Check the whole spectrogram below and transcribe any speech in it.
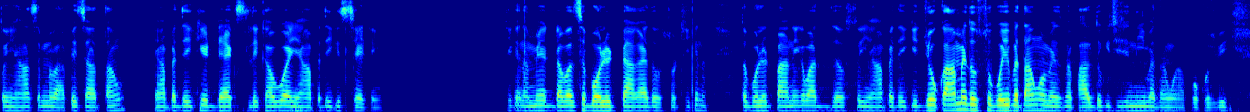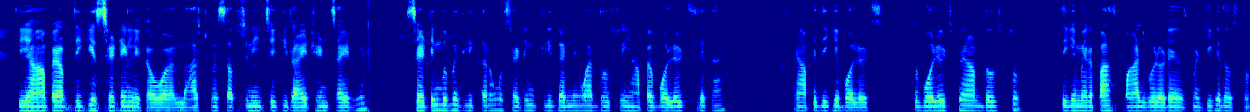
तो यहाँ से मैं वापस आता हूँ। यहाँ पे देखिए डेक्स लिखा हुआ है, यहाँ पे देखिए सेटिंग ठीक है ना, मैं डबल से बॉलेट पे आ गया दोस्तों, ठीक है ना? तो बॉलेट पे आने के बाद दोस्तों यहाँ पे देखिए जो काम है दोस्तों वही बताऊँगा मैं इसमें फालतू की चीज़ें नहीं बताऊँगा आपको कुछ भी। तो यहाँ पे आप देखिए सेटिंग लिखा हुआ है लास्ट में सबसे नीचे की राइट हैंड साइड में। सेटिंग पे मैं क्लिक करूँगा सेटिंग क्लिक करने के बाद दोस्तों यहाँ पर बॉलेट्स लिखा है। यहाँ पर देखिए बॉलेट्स तो बॉलेट्स में आप दोस्तों, देखिए मेरे पास पाँच बुलेट हैं इसमें, ठीक है दोस्तों?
